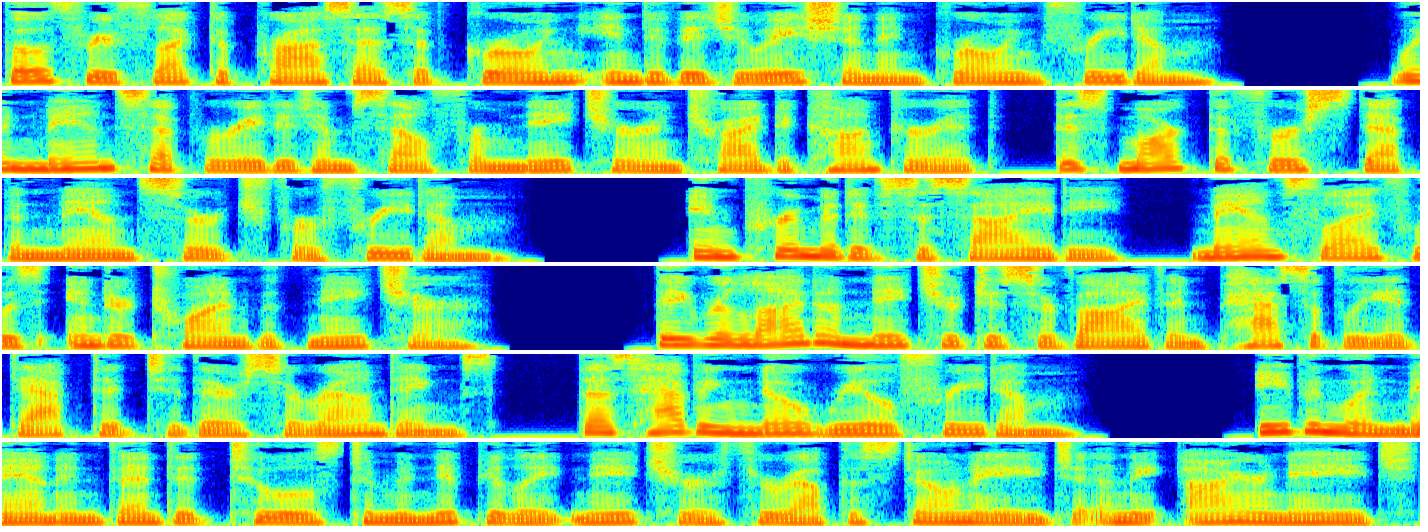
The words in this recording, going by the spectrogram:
Both reflect a process of growing individuation and growing freedom. When man separated himself from nature and tried to conquer it, this marked the first step in man's search for freedom. In primitive society, man's life was intertwined with nature. They relied on nature to survive and passively adapted to their surroundings, thus having no real freedom. Even when man invented tools to manipulate nature throughout the Stone Age and the Iron Age,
